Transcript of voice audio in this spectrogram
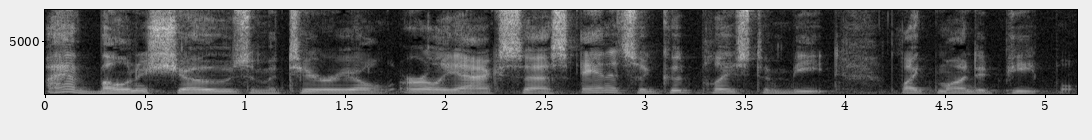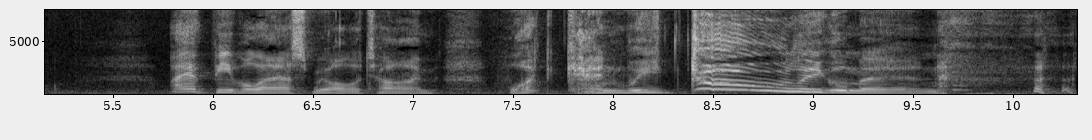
I have bonus shows and material, early access, and it's a good place to meet like minded people. I have people ask me all the time, What can we do, legal man?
